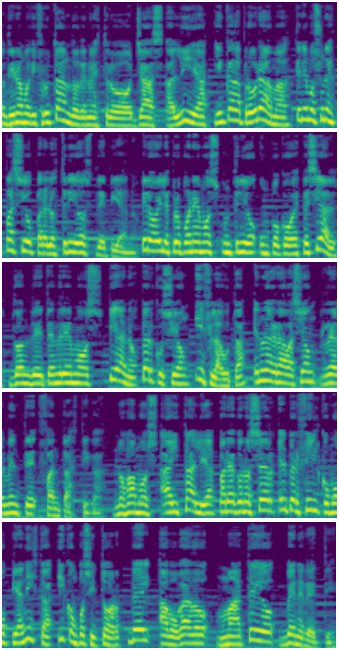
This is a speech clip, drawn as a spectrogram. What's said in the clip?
Continuamos disfrutando de nuestro jazz al día y en cada programa tenemos un espacio para los tríos de piano. Pero hoy les proponemos un trío un poco especial, donde tendremos piano, percusión y flauta en una grabación realmente fantástica. Nos vamos a Italia para conocer el perfil como pianista y compositor del abogado Matteo Benedetti.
